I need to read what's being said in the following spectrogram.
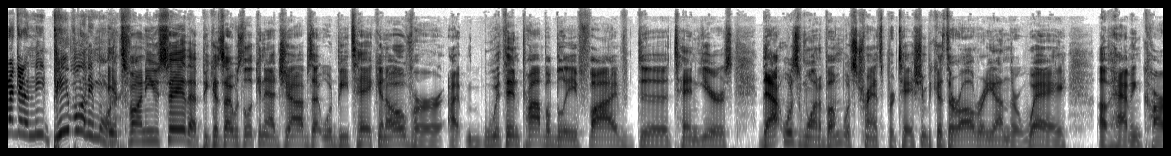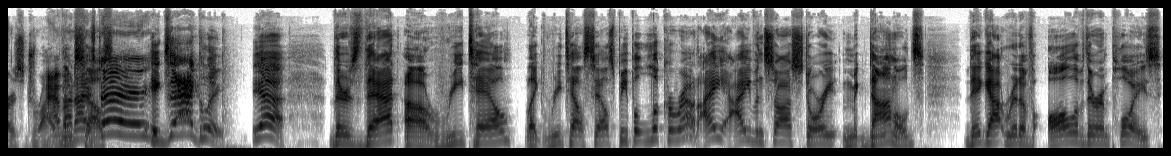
not going to need people anymore. It's funny you say that because I was looking at jobs that would be taken over uh, within probably five to ten years. That was one of them was transportation because they're already on their way of having cars drive Have a nice themselves. day. Exactly. Yeah. There's that uh, retail, like retail salespeople. Look around. I, I even saw a story. McDonald's, they got rid of all of their employees.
